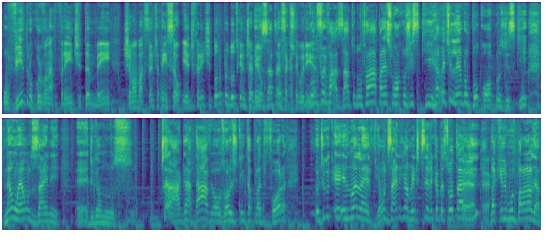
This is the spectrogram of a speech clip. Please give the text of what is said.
o vidro curvo na frente também chama bastante atenção e é diferente de todo produto que a gente já viu Exatamente. dessa categoria. Quando foi vazado, todo mundo fala, ah, parece um óculos de esqui. Realmente lembra um pouco óculos de esqui. Não é um design, é, digamos, sei lá, agradável aos olhos de quem tá pro lado de fora. Eu digo que ele não é leve, é um design realmente que você vê que a pessoa tá É, ali é. naquele mundo paralelo dela.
